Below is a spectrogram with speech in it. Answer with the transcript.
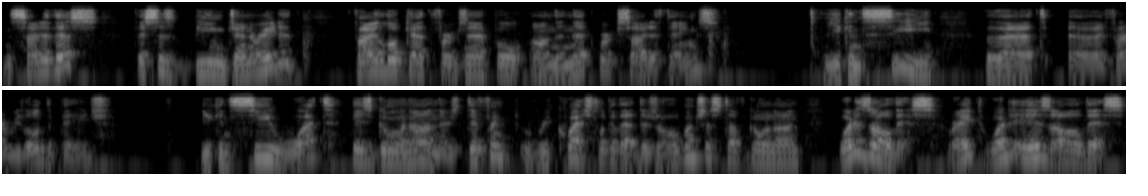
inside of this. This is being generated. If I look at for example on the network side of things you can see that uh, if I reload the page you can see what is going on. There's different requests. Look at that. There's a whole bunch of stuff going on. What is all this right? What is all this?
